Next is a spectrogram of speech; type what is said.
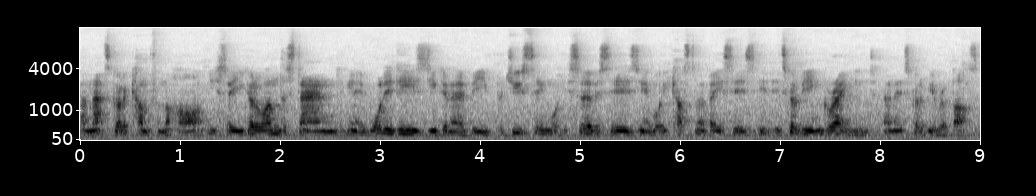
and that's got to come from the heart. You so you've got to understand, you know, what it is you're going to be producing, what your service is, you know, what your customer base is. It, it's got to be ingrained, and it's got to be robust.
